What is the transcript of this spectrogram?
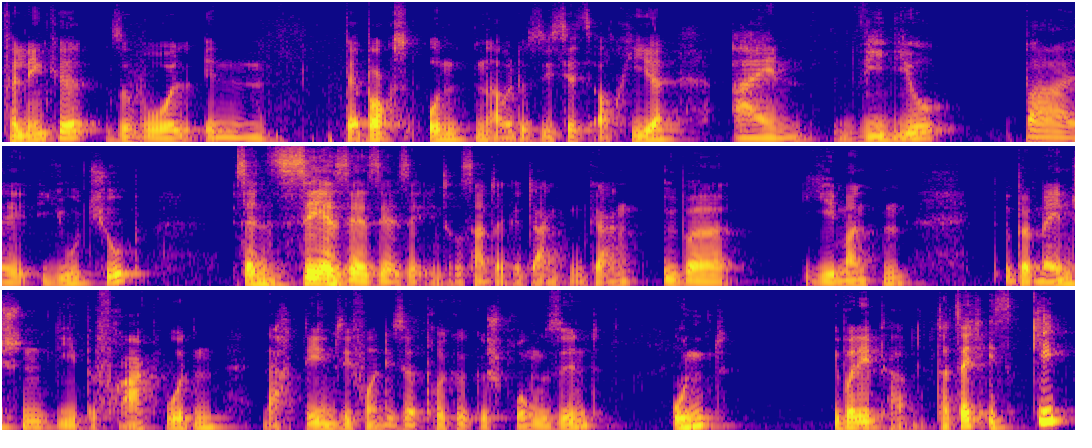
verlinke sowohl in der Box unten, aber du siehst jetzt auch hier ein Video bei YouTube. Ist ein sehr, sehr, sehr, sehr interessanter Gedankengang über jemanden, über Menschen, die befragt wurden, nachdem sie von dieser Brücke gesprungen sind und überlebt haben. Tatsächlich, es gibt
